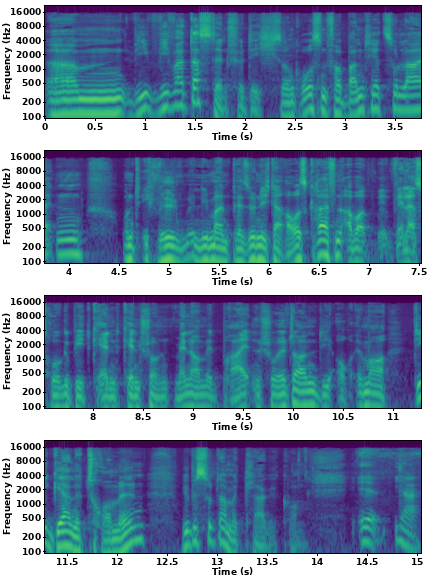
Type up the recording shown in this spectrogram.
Ähm, wie, wie war das denn für dich, so einen großen Verband hier zu leiten? Und ich will niemanden persönlich da rausgreifen, aber wer das Ruhrgebiet kennt, kennt schon Männer mit breiten Schultern, die auch immer, die gerne trommeln. Wie bist du damit klargekommen? Äh, ja,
